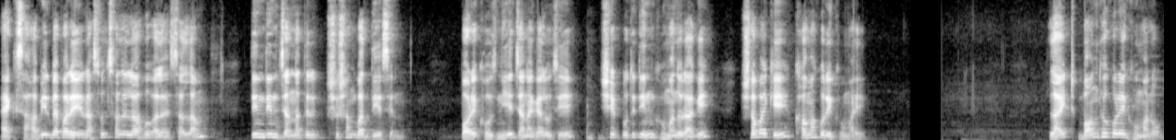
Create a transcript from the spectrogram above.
এক সাহাবীর ব্যাপারে রাসুল সাল্লাহ আলহাম তিন দিন জান্নাতের সুসংবাদ দিয়েছেন। পরে খোঁজ নিয়ে জানা গেল যে, সে প্রতিদিন ঘুমানোর আগে সবাইকে ক্ষমা করে ঘুমায়। লাইট বন্ধ করে ঘুমানো।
